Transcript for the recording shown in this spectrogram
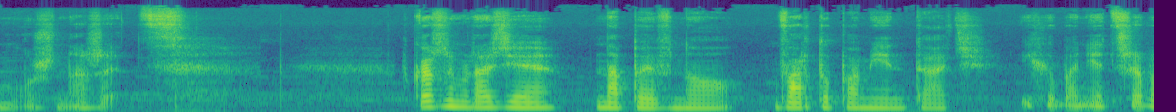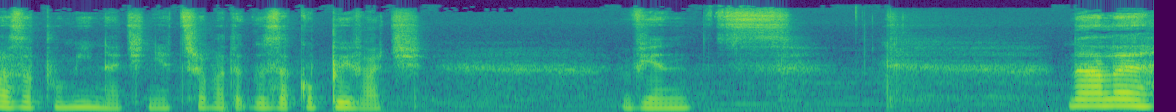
Można rzec. W każdym razie na pewno warto pamiętać i chyba nie trzeba zapominać, nie trzeba tego zakopywać. Więc. No ale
